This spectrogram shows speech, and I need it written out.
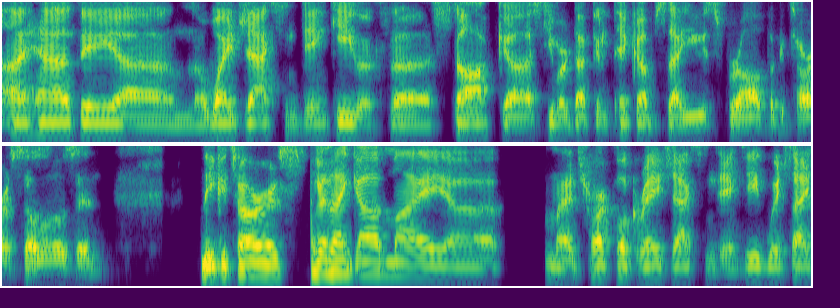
I have a, um, a white Jackson Dinky with uh, stock uh, Seymour Duncan pickups I use for all the guitar solos and the guitars. Then I got my uh, my charcoal gray Jackson Dinky, which I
